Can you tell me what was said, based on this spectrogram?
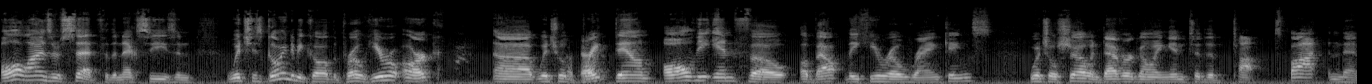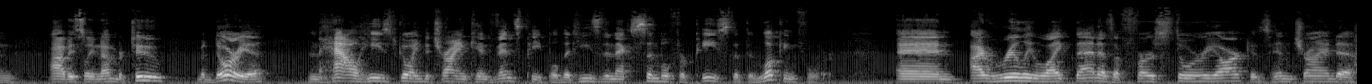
all eyes are set for the next season, which is going to be called the Pro Hero Arc, uh, which will Okay. break down all the info about the hero rankings, which will show Endeavor going into the top spot, and then obviously number two, Midoriya, and how he's going to try and convince people that he's the next symbol for peace that they're looking for. And I really like that as a first story arc, is him trying to,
